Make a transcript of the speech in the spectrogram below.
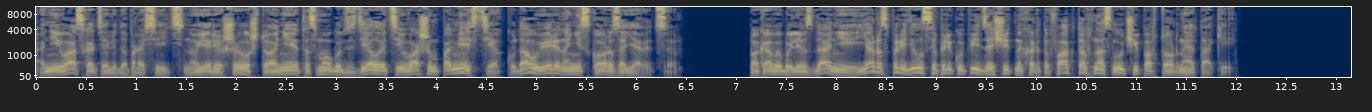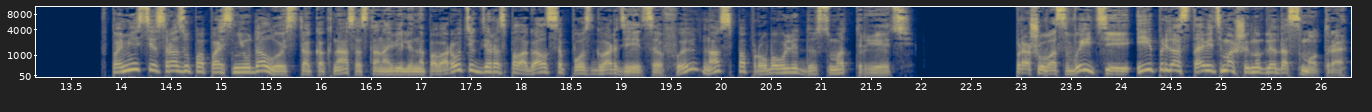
Они вас хотели допросить, но я решил, что они это смогут сделать и в вашем поместье, куда, уверен, они скоро заявятся. Пока вы были в здании, я распорядился прикупить защитных артефактов на случай повторной атаки. В поместье сразу попасть не удалось, так как нас остановили на повороте, где располагался пост гвардейцев, и нас попробовали досмотреть. «Прошу вас выйти и предоставить машину для досмотра»,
